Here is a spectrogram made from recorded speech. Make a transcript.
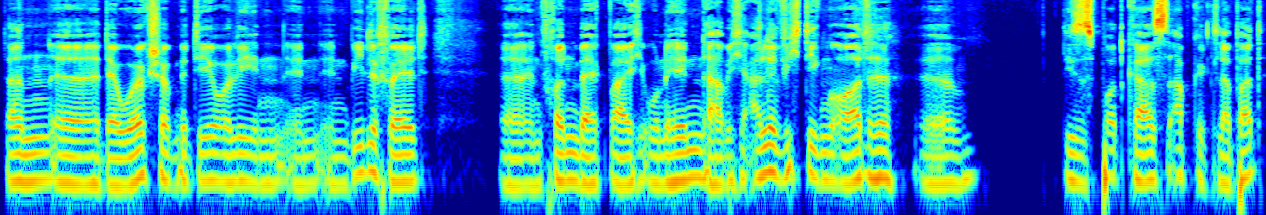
dann äh, der Workshop mit dir, Olli, in, in, in Bielefeld. Äh, in Frönnberg war ich ohnehin. Da habe ich alle wichtigen Orte äh, dieses Podcasts abgeklappert.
